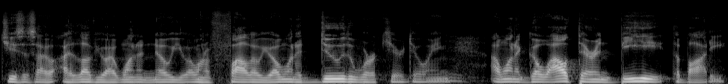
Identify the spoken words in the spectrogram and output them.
Jesus, I, I love you. I want to know you. I want to follow you. I want to do the work you're doing. Mm. I want to go out there and be the body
